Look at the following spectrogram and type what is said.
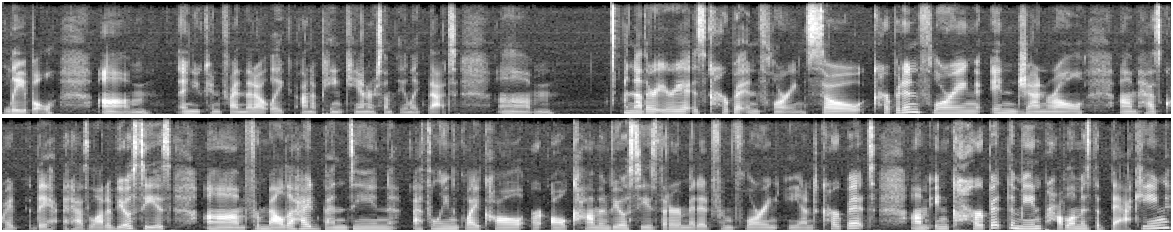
label. Um, and you can find that out like on a paint can or something like that. Another area is carpet and flooring. So carpet and flooring in general um, has quite they it has a lot of VOCs. Um, formaldehyde, benzene, ethylene glycol are all common VOCs that are emitted from flooring and carpet. Um, in carpet, the main problem is the backing,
